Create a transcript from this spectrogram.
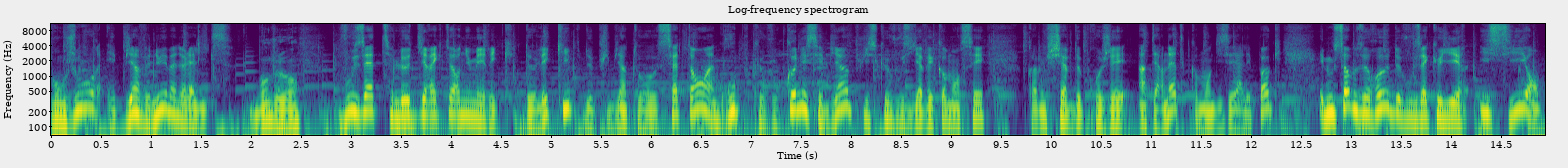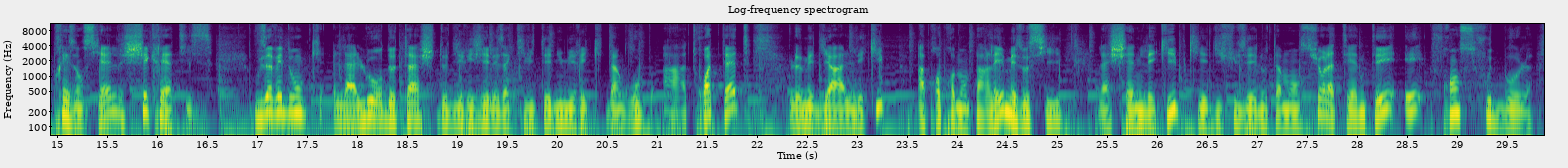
Bonjour et bienvenue Emmanuel Alix. Bonjour. Vous êtes le directeur numérique de l'équipe depuis bientôt 7 ans, un groupe que vous connaissez bien puisque vous y avez commencé comme chef de projet Internet, comme on disait à l'époque. Et nous sommes heureux de vous accueillir ici en présentiel chez Creatis. Vous avez donc la lourde tâche de diriger les activités numériques d'un groupe à trois têtes, le média L'équipe à proprement parler, mais aussi la chaîne L'équipe qui est diffusée notamment sur la TNT et France Football.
